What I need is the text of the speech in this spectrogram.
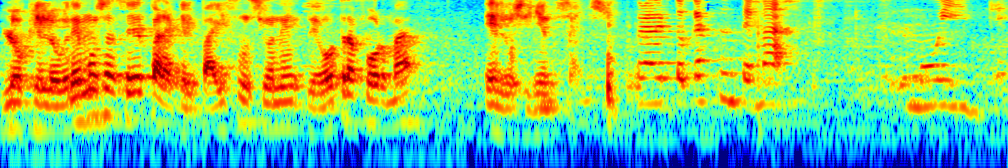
Lo que logremos hacer para que el país funcione de otra forma en los siguientes años. Pero a ver, tocaste un tema muy eh,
